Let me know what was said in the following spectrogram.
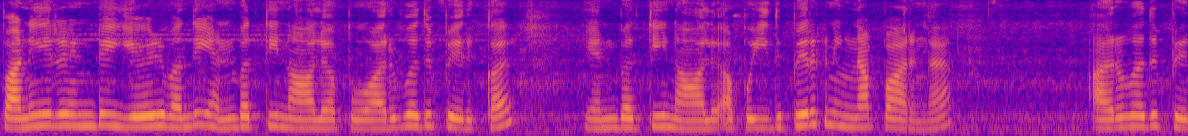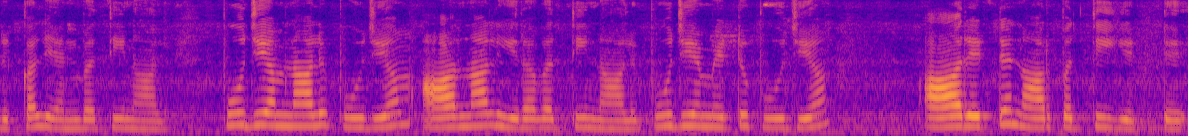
பன்னிரெண்டு ஏழு வந்து எண்பத்தி நாலு. அப்போது அறுபது பெருக்கல் எண்பத்தி நாலு. அப்போது இது பெருக்குனிங்கன்னா பாருங்கள் அறுபது பெருக்கல் எண்பத்தி நாலு. பூஜ்ஜியம் நாலு பூஜ்ஜியம் ஆறு நாள் இருபத்தி நாலு. பூஜ்ஜியம் எட்டு பூஜ்ஜியம் ஆறு எட்டு நாற்பத்தி எட்டு.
